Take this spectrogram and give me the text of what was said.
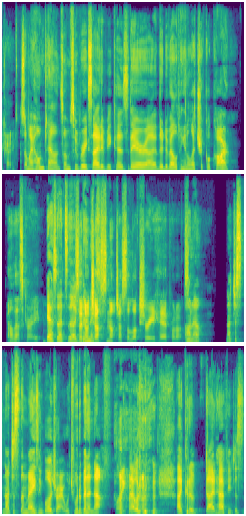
Okay. so my hometown so i'm super excited because they're uh, they're developing an electrical car Oh, that's great. yeah so that's like so not next- just not just the luxury hair products. oh and- no not just not just the amazing blow dryer which would have been enough like that would i could have died happy just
